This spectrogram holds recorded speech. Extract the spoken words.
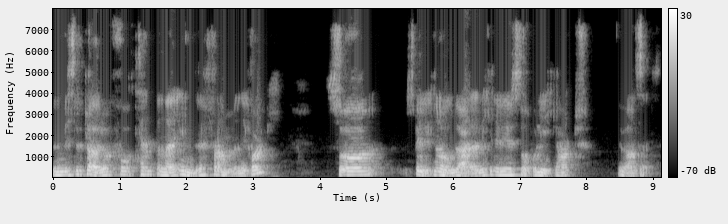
Men hvis du klarer å få tent den der indre flammen i folk, så spiller det ikke noen rolle om du er der eller ikke. De står på like hardt uansett.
